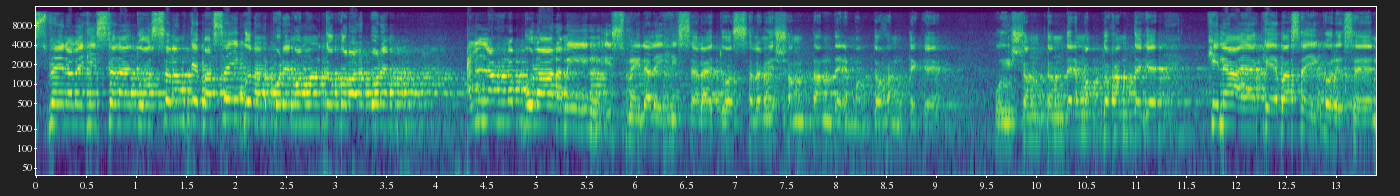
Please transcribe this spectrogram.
ইসমাইল আলাইহিস সালাতু ওয়াস সালামকে বাছাই করার পরে, মনোনীত করার পরে আল্লাহ রাব্বুল আলামিন ইসমাইল আলাইহিস সালাতু ওয়াস সালামের সন্তানদের মধ্যখান থেকে, ওই সন্তানদের মধ্যখান থেকে কিনায়াকে বাছাই করেছেন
